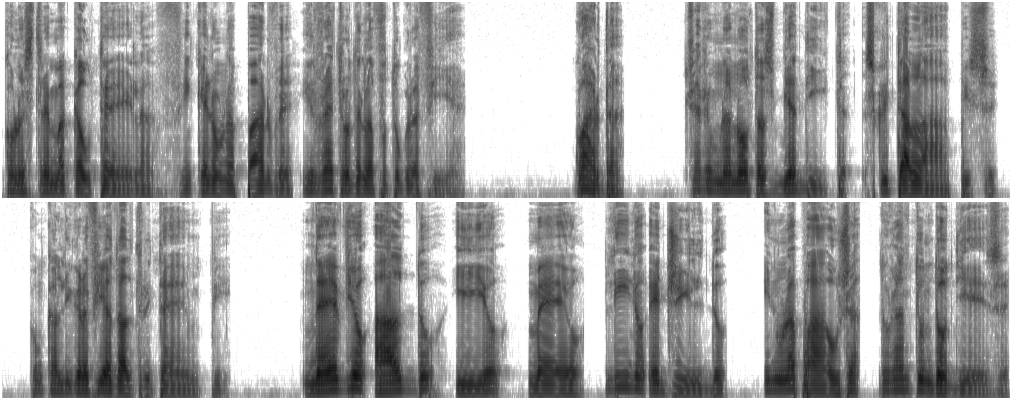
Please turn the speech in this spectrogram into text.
con estrema cautela finché non apparve il retro della fotografia. Guarda, c'era una nota sbiadita scritta a lapis con calligrafia d'altri tempi Nevio, Aldo, io, Meo, Lino e Gildo, in una pausa durante un do diese.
